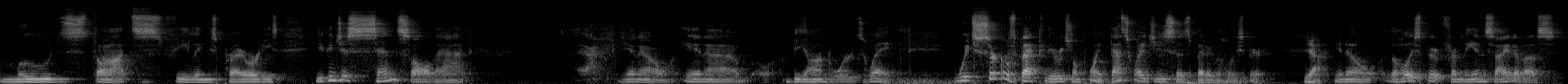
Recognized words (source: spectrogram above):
moods, thoughts, feelings, priorities. You can just sense all that, you know, in a beyond words way, which circles back to the original point. That's why Jesus says, better the Holy Spirit. Yeah. You know, the Holy Spirit from the inside of us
